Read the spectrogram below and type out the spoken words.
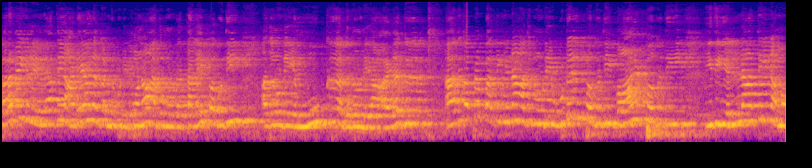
பறவைகள் எல்லாத்தையும் அடையாளம் கண்டுபிடிப்போம்னா அதனோட தலைப்பகுதி அதனுடைய மூக்கு அதனுடைய அழகு அதுக்கப்புறம் பார்த்தீங்கன்னா அதனுடைய உடல் பகுதி வால் பகுதி இது எல்லாத்தையும் நம்ம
